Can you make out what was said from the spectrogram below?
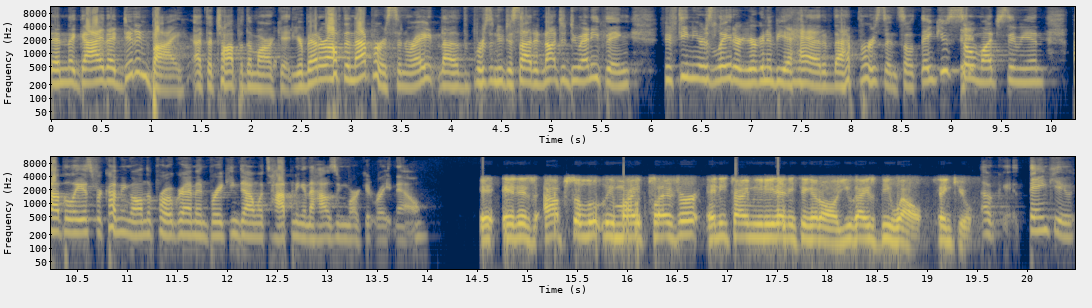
than the guy that didn't buy at the top of the market. You're better off than that person, right? Uh, the person who decided not to do anything. 15 years later, you're going to be ahead of that person. So thank you so much, Simeon Papailias, for coming on the program and breaking down what's happening in the housing market right now. It, it is absolutely my pleasure. Anytime you need anything at all, you guys be well. Thank you. Okay, thank you.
